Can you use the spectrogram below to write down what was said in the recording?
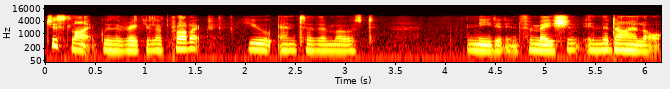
Just like with a regular product, you enter the most needed information in the dialog.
